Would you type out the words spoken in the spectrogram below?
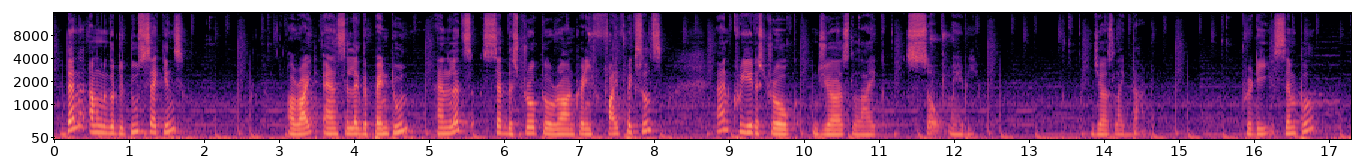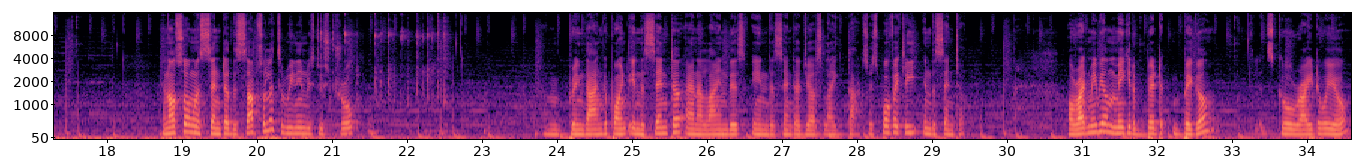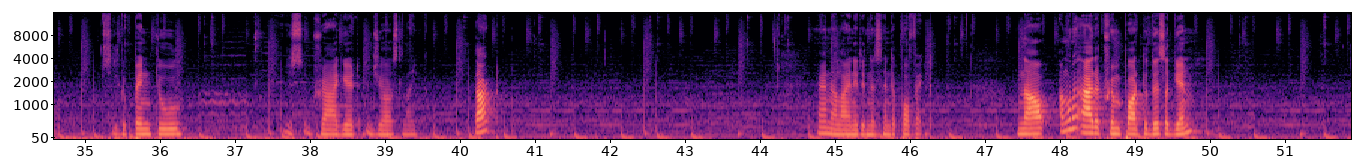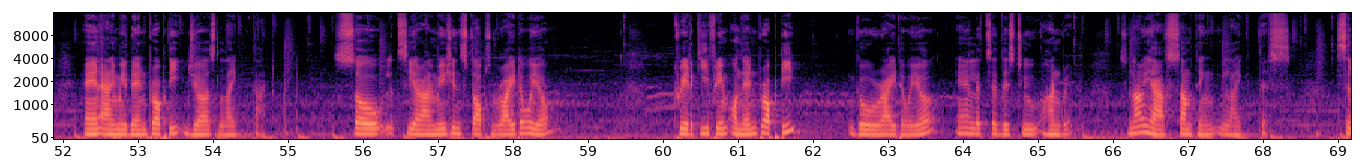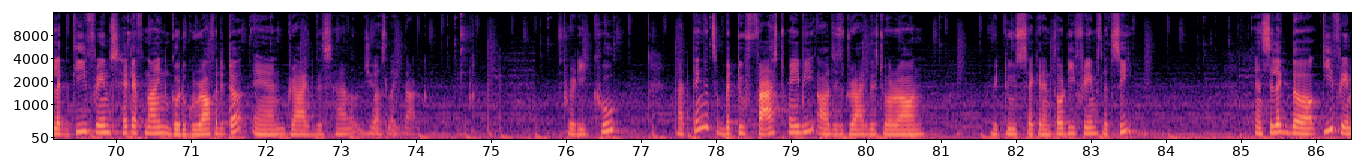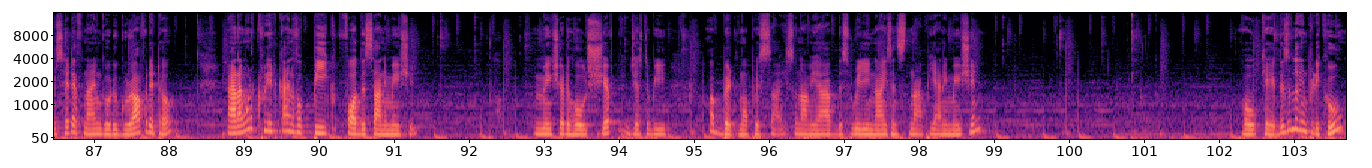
Then I'm gonna go to two seconds. Alright and select the pen tool. And let's set the stroke to around 25 pixels and create a stroke just like so maybe. Just like that. Pretty simple and also I'm going to center this up. So let's rename this to stroke. Um, bring the anchor point in the center and align this in the center just like that. So it's perfectly in the center. Alright maybe I'll make it a bit bigger. Let's go right over here. Select the pen tool. Just drag it just like that. And align it in the center. Perfect now I'm gonna add a trim path to this again. And animate the end property just like that. So let's see our animation stops right over here. Create a keyframe on the end property. Go right over here. And let's set this to 100 so now we have something like this. Select the keyframes hit F9 go to graph editor and drag this handle just like that. Pretty cool I think it's a bit too fast maybe. I'll just drag this to around maybe 2 second and 30 frames. Let's see. And select the keyframes hit F9 go to graph editor. And I'm going to create kind of a peak for this animation. Make sure to hold shift just to be a bit more precise. So now we have this really nice and snappy animation. Okay this is looking pretty cool.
